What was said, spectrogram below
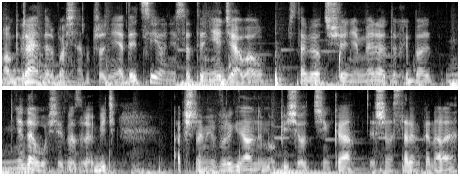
Mob Grinder właśnie na poprzedniej edycji, on niestety nie działał. Z tego co się nie mylę, to chyba nie dało się go zrobić. A przynajmniej w oryginalnym opisie odcinka, jeszcze na starym kanale,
